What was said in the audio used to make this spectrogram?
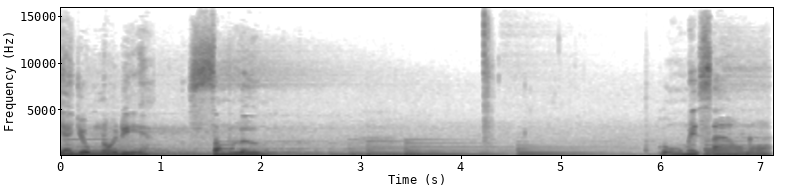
Gia dụng nội địa sông lương. Cũng không biết sao nữa.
